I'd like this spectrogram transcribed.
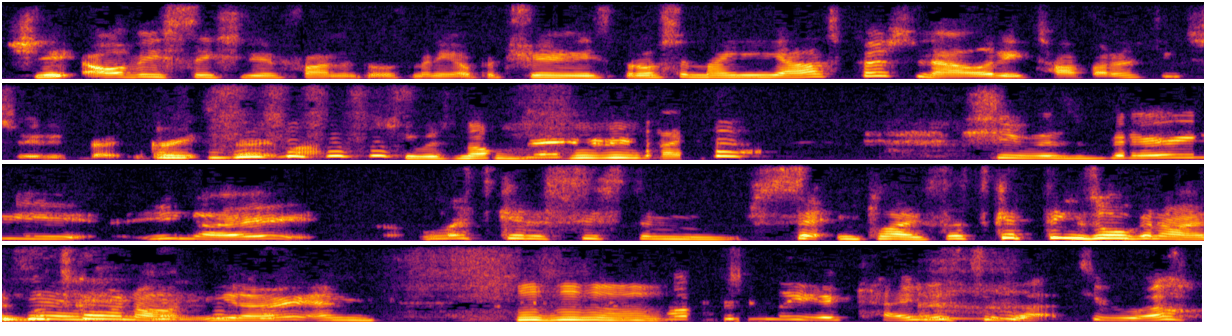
she obviously she didn't find that there was many opportunities, but also my Yaya's personality type, I don't think suited Greece very much. She was not very like, she was very, you know. Let's get a system set in place. Let's get things organized. What's going on? You know, and not really a cater to that too well.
